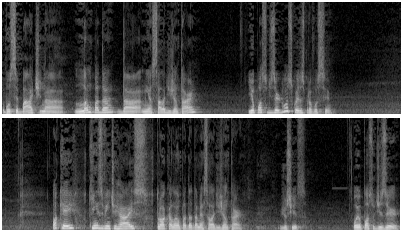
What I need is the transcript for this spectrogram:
você bate na lâmpada da minha sala de jantar, e eu posso dizer duas coisas para você. Ok, 15, 20 reais, troca a lâmpada da minha sala de jantar. Justiça. Ou eu posso dizer,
